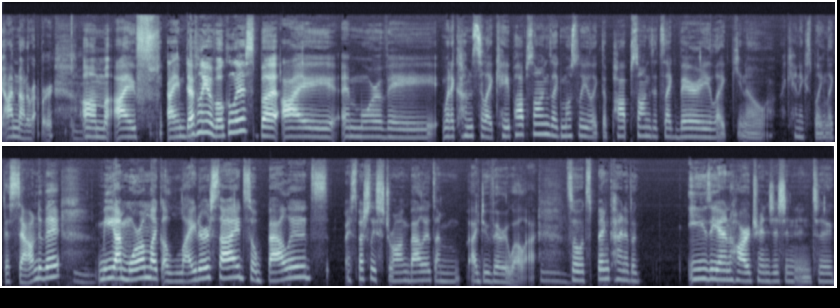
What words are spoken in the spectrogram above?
I'm not a rapper. Mm. Um, I've I'm definitely a vocalist, but I am more of a when it comes to like K-pop songs, like mostly like the pop songs. It's like very like you know I can't explain like the sound of it. Mm. Me, I'm more on like a lighter side. So ballads, especially strong ballads, I'm I do very well at. Mm. So it's been kind of a easy and hard transition into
